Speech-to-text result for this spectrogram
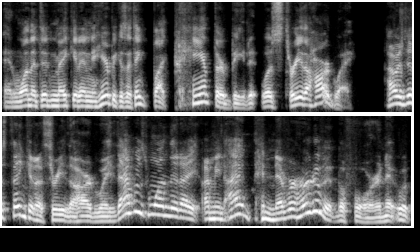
And one that didn't make it into here because I think Black Panther beat it was Three the Hard Way. I was just thinking of Three the Hard Way. That was one that I, I mean, I had never heard of it before, and it was,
